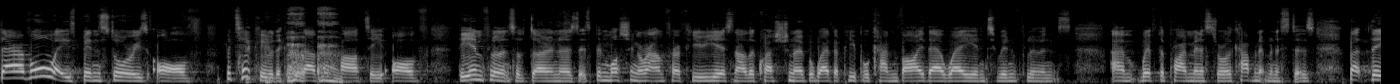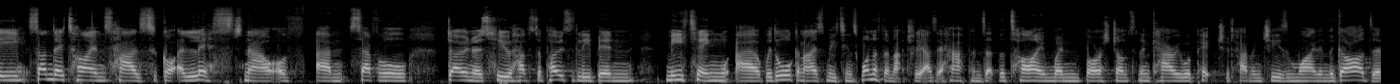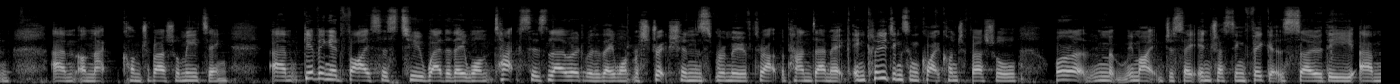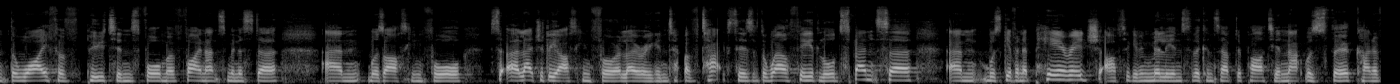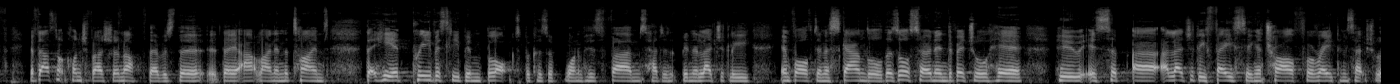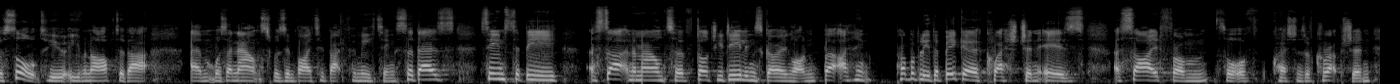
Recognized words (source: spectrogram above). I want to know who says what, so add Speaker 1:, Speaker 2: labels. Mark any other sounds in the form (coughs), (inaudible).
Speaker 1: there have always been stories of, particularly with the Conservative (coughs) Party, of the influence of donors. It's been washing around for a few years now, the question over whether people can buy their way into influence um, with the Prime Minister or the Cabinet Ministers. But the Sunday Times has got a list now of um, several donors who have supposedly been meeting uh, with organised meetings, one of them actually, as it happens, at the time when Boris Johnson and Carrie were pictured having cheese and wine in the garden um, on that controversial meeting, um, giving advice as to whether they want taxes lowered, whether they want restrictions removed throughout the pandemic, including some quite controversial or uh, we might just say interesting figures. So the um, the wife of Putin's former finance minister um, was asking for allegedly asking for a lowering of taxes of the wealthy. Lord Spencer um, was given a peerage after giving millions to the Conservative Party, and that was the kind of if that's not controversial enough, there was the the outline in the Times that he had previously been blocked because of one of his firms had been allegedly involved in a scandal. There's also an individual here who is uh, allegedly facing a trial trial for rape and sexual assault, who even after that um, was announced was invited back for meetings. So there seems to be a certain amount of dodgy dealings going on, but I think probably the bigger question is, aside from sort of questions of corruption,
